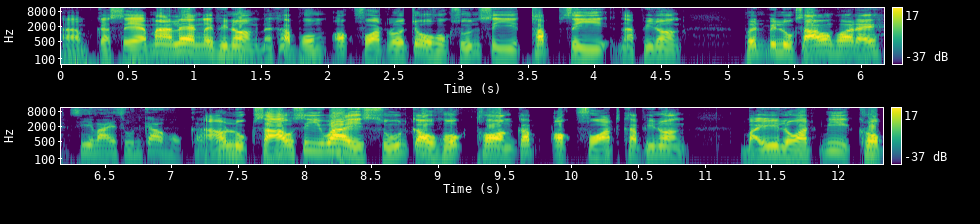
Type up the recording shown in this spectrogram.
อ่ากระแสมาแรงเลยพี่น้องนะครับผมออกฟอร์ดโลโจ604ทับ4นะพี่น้อง เพิ่นเป็นลูกสาวของพ่อไหน CY 096 ครับ เอาลูกสาวซี่ไว้096 ทองกับออกฟอร์ดครับพี่น้อง ใบหลอดมีครบ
